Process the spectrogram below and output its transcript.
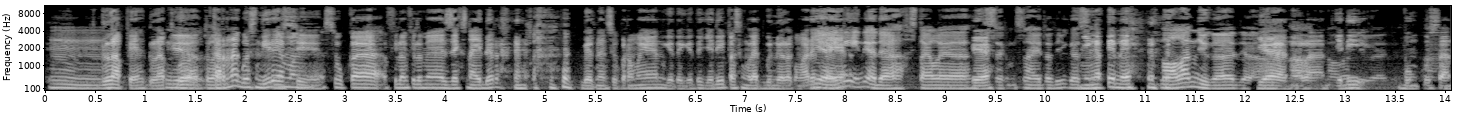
Hmm. Gelap ya, gelap. Iya, Gua- gelap. karena gue sendiri Iya emang suka film-filmnya Zack Snyder, Batman Superman gitu-gitu. Jadi pas ngeliat Gundala kemarin Iya, kayak ini ini ada style Iya. Snyder juga sih. ngingetin ya Nolan juga ada. Iya, Ah, Nolan. Jadi, juga ada. bungkusan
